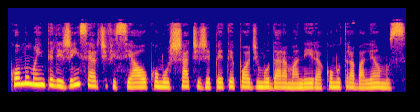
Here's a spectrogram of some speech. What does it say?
como uma inteligência artificial como o Chat GPT pode mudar a maneira como trabalhamos?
